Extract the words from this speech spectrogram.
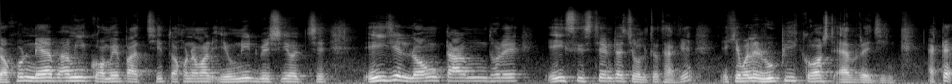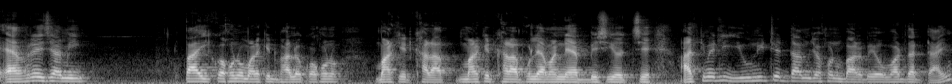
যখন ন্যাব আমি কমে পাচ্ছি, তখন আমার ইউনিট বেশি হচ্ছে। এই যে লং টার্ম ধরে এই সিস্টেমটা চলতে থাকে, একে বলে রুপি কস্ট অ্যাভারেজিং একটা অ্যাভারেজ আমি পাই কখনো মার্কেট ভালো, কখনো মার্কেট খারাপ মার্কেট খারাপ হলে আমার ন্যাপ বেশি হচ্ছে। আলটিমেটলি ইউনিটের দাম যখন বাড়বে ওভার দ্য টাইম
